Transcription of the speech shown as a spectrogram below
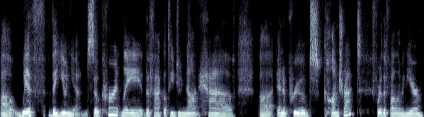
uh, with the union. So currently the faculty do not have uh, an approved contract for the following year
